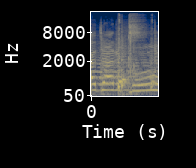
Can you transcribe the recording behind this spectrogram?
হাজার ফুল।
